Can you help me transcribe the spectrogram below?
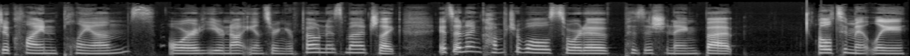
decline plans or you're not answering your phone as much like it's an uncomfortable sort of positioning but ultimately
